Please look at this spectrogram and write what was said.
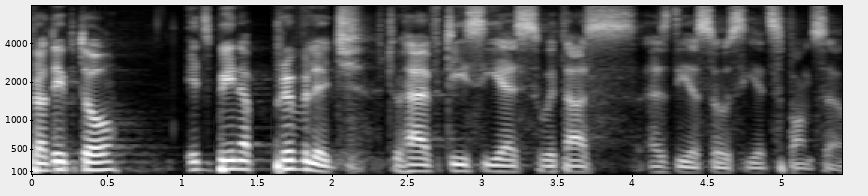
Pradipto, it's been a privilege to have TCS with us as the associate sponsor.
